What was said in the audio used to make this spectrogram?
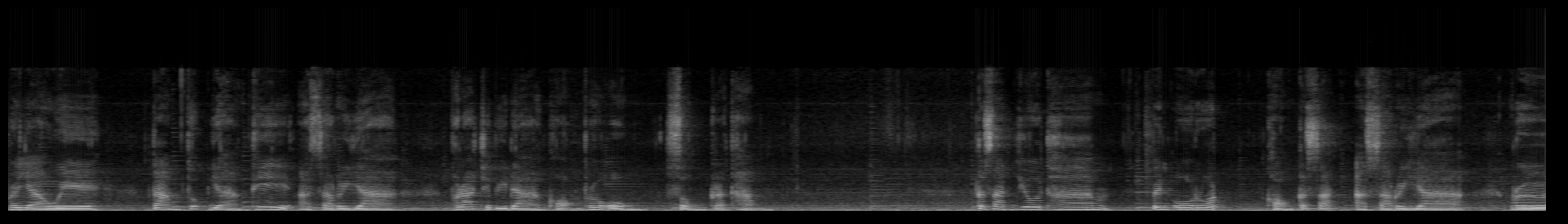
พระยาเว ตามทุกอย่างที่อาซาริยา พระราชบิดาของพระองค์ทรงกระทำกษัตริย์โยธามเป็นโอรสของกษัตริย์อาซาริยา หรือ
